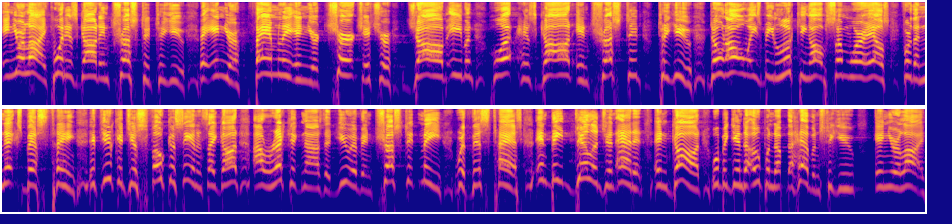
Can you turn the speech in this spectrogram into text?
In your life, what has God entrusted to you? In your family, in your church, at your job, even, what has God entrusted to you. Don't always be looking off somewhere else for the next best thing. If you could just focus in and say, God, I recognize that you have entrusted me with this task and be diligent at it, and God will begin to open up the heavens to you in your life.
